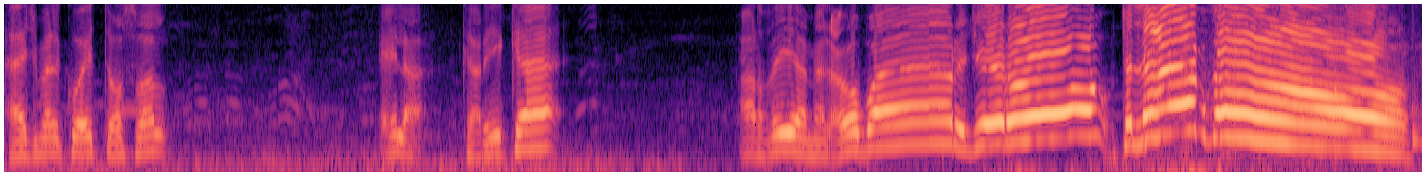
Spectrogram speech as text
هجمة الكويت توصل إلى كاريكا. عرضية ملعوبة رجيرو تلعب جول.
